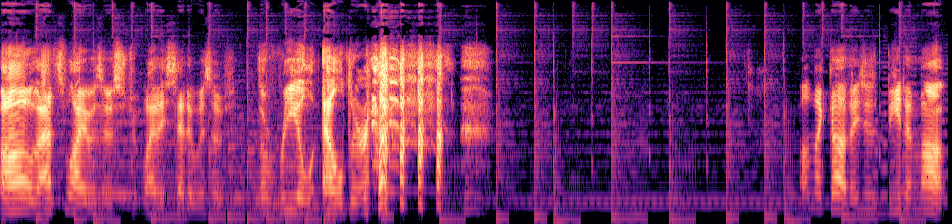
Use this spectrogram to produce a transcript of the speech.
Oh, that's why it was a, why they said it was a the real elder. oh my god, they just beat him up.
